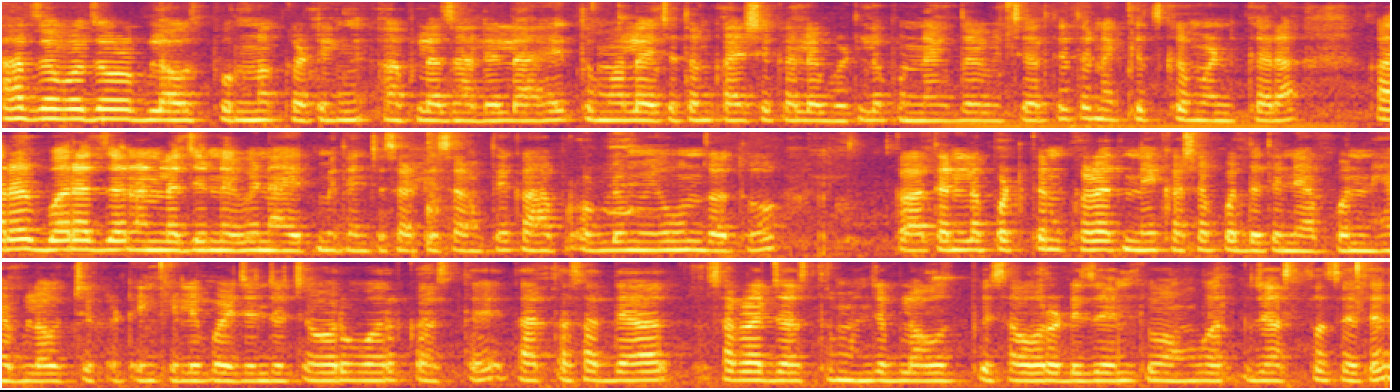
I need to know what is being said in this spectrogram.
हा जवळजवळ ब्लाऊज पूर्ण कटिंग आपला झालेला आहे. तुम्हाला याच्यातून काय शिकायला भेटलं पुन्हा एकदा विचारते तर नक्कीच कमेंट करा. कारण बऱ्याच जणांना जे नवीन आहेत मी त्यांच्यासाठी सांगते का हा प्रॉब्लेम येऊन जातो. का त्यांना पटकन कळत नाही कशा पद्धतीने आपण ह्या ब्लाऊजची कटिंग केली पाहिजे ज्याच्यावर वर्क असते तर आता सध्या सगळ्यात जास्त म्हणजे ब्लाऊज पिसावर डिझाईन किंवा वर्क जास्तच येतात.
